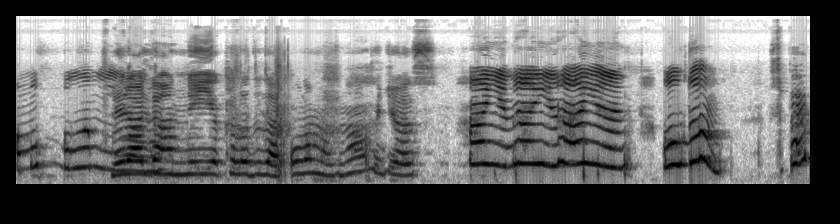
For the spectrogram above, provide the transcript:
Ama bulamıyorum. Herhalde anneyi yakaladılar. Olamaz. Ne yapacağız? Hayır, hayır, hayır. Buldum. Süper.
